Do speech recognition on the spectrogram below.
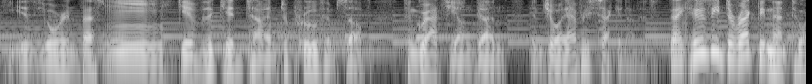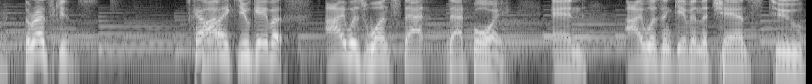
He is your investment. Mm. Give the kid time to prove himself. Congrats, young gun. Enjoy every second of it. Like, who's he directing that toward? The Redskins. It's kind of like you gave a. I was once that that boy, and I wasn't given the chance to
